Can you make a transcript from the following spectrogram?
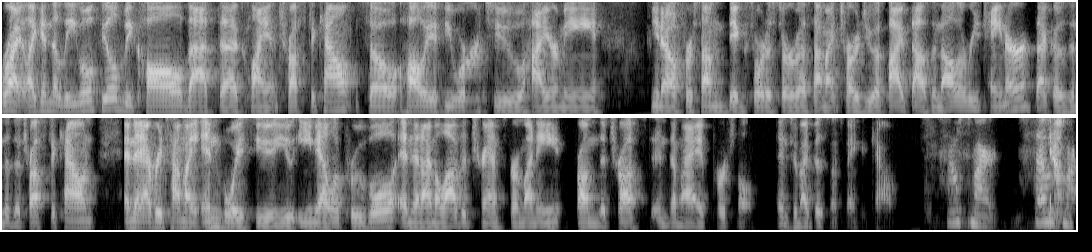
Right. Like in the legal field, we call that the client trust account. So, Holly, if you were to hire me, you know, for some big sort of service, I might charge you a $5,000 retainer that goes into the trust account. And then every time I invoice you, you email approval, and then I'm allowed to transfer money from the trust into my personal, into my business bank account. So smart. So Yeah. smart.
